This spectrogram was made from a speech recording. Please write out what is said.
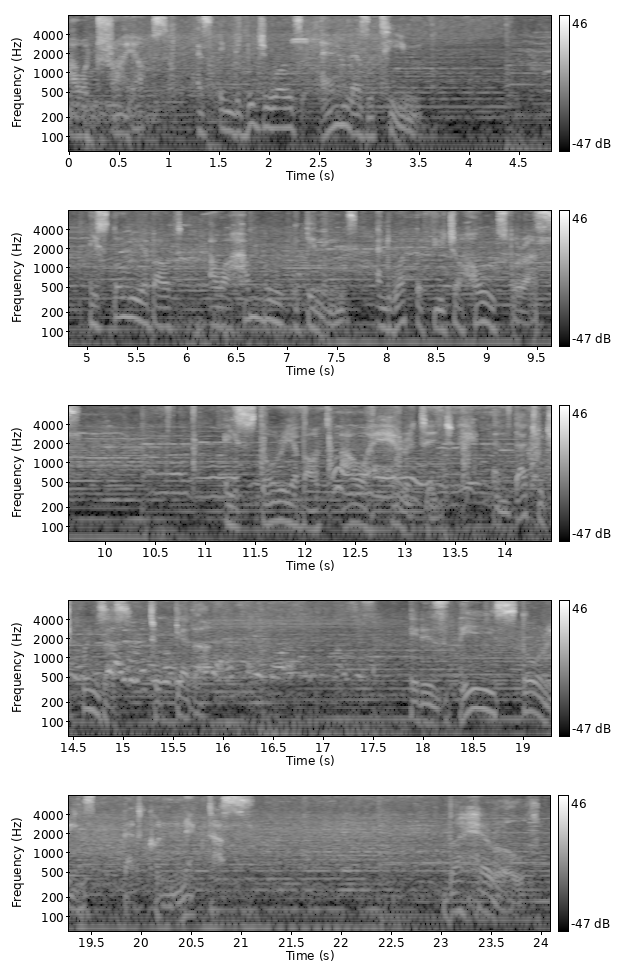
our triumphs as individuals and as a team. A story about our humble beginnings and what the future holds for us a story about our heritage and that which brings us together. It is these stories that connect us. The Herald.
